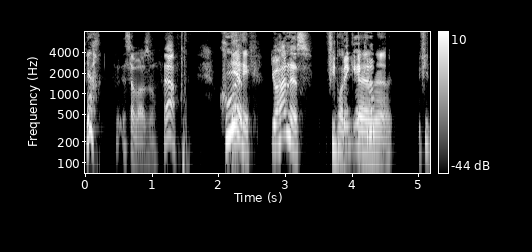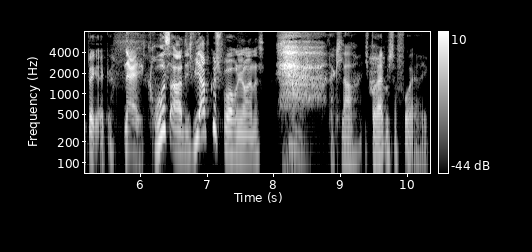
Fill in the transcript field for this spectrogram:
Ja. Ist aber so. Ja. Cool. Erik, Johannes, Feedback-Ecke? Äh, Feedback-Ecke. Nein, großartig. Wie abgesprochen, Johannes. Na klar, ich bereite mich doch vor, Erik.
